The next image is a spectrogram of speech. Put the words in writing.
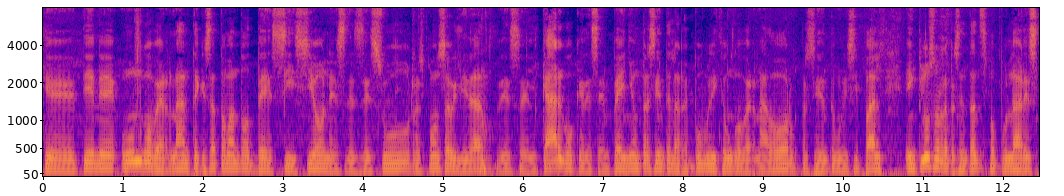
que tiene un gobernante que está tomando decisiones desde su responsabilidad, desde el cargo que desempeña un presidente de la República, un gobernador, un presidente municipal e incluso representantes populares,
